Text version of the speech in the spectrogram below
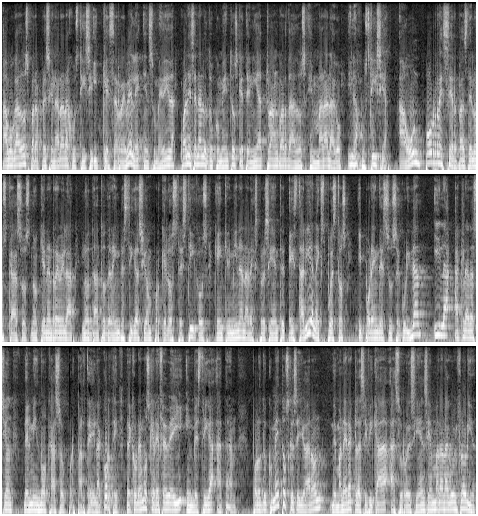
abogados para presionar a la justicia y que se revele en su medida cuáles eran los documentos que tenía Trump guardados en Mar-a-Lago y la justicia. Aún por reservas de los casos no quieren revelar los datos de la investigación porque los testigos que incriminan al expresidente estarían expuestos y por ende su seguridad y la aclaración del mismo caso por parte de la Corte. Recordemos que el FBI investiga a Trump Por los documentos que se llevaron de manera clasificada a su residencia en Mar-a-Lago, en Florida,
